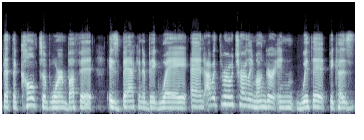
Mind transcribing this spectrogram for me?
that the cult of Warren Buffett is back in a big way. And I would throw Charlie Munger in with it because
